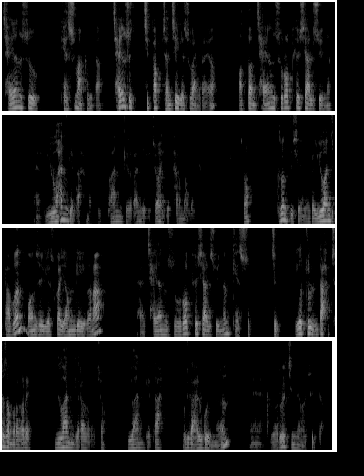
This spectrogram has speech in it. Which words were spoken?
자연수 개수만큼이다. 자연수 집합 전체의 개수가 아니라요. 어떤 자연수로 표시할 수 있는 예, 유한계다 한마디로 유한계라는 얘기죠. 이게 다른 말로 얘기하면 그죠? 그런 뜻이에요. 그러니까 유한집합은 원소의 개수가 0개이거나 예, 자연수로 표시할 수 있는 개수. 즉 이거 둘 다 합쳐서 뭐라 그래? 유한계라 그러죠. 유한계다. 우리가 알고 있는 예, 그거를 증명할 수 있다는 거예요.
